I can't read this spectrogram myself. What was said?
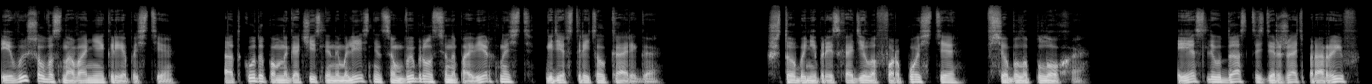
и вышел в основание крепости, откуда по многочисленным лестницам выбрался на поверхность, где встретил Карига. Что бы ни происходило в форпосте, все было плохо. Если удастся сдержать прорыв,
